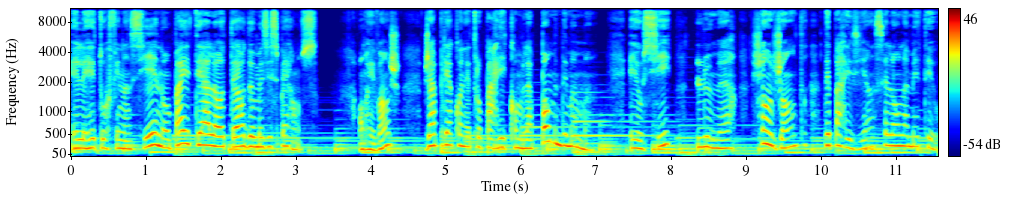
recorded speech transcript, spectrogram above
et les retours financiers n'ont pas été à la hauteur de mes espérances. En revanche, j'ai appris à connaître Paris comme la pomme de ma main et aussi l'humeur changeante des Parisiens selon la météo.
